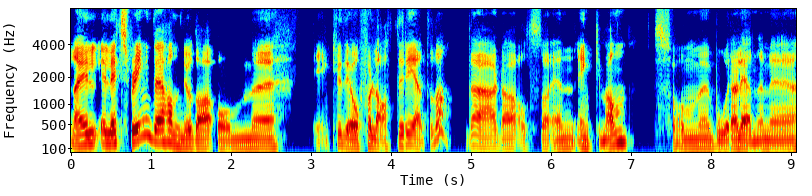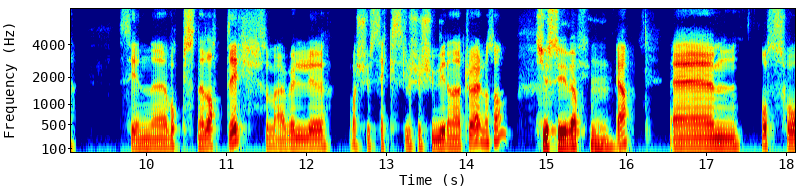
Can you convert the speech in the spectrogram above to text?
Nei, Late Spring, det handler jo da om eh, egentlig det å forlate redet, da. Det er da altså en enkemann som eh, bor alene med sin eh, voksne datter, som er vel eh, var 26 eller 27 i den her, tror jeg, eller noe sånt. 27, ja. Mm. Ja. Eh, og så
